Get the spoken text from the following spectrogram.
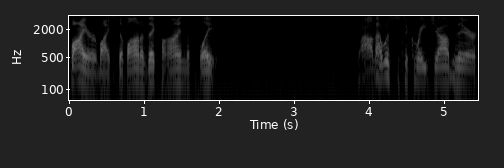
fire by Stevanovic behind the plate. Wow, that was just a great job there.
